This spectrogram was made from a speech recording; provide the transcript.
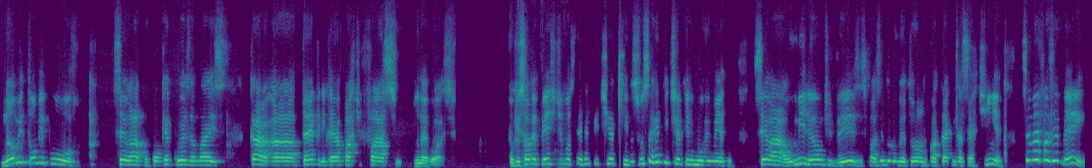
não me tome por, sei lá, por qualquer coisa mais. Cara, a técnica é a parte fácil do negócio. Porque só depende de você repetir aquilo. Se você repetir aquele movimento, sei lá, um milhão de vezes, fazendo no metrônomo com a técnica certinha, você vai fazer bem.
